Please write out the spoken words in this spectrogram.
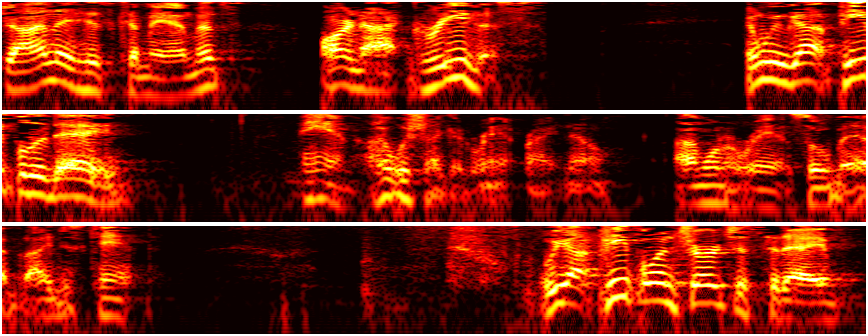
John that His commandments are not grievous. And we've got people today, man, I wish I could rant right now. I want to rant so bad, but I just can't. We got people in churches today,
